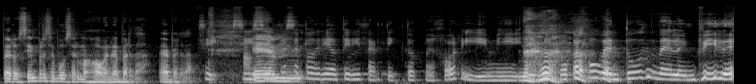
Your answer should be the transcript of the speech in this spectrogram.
pero siempre se puede ser más joven, es verdad, es verdad. Sí, sí siempre se em, podría utilizar TikTok mejor y mi, poca juventud me lo impide.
